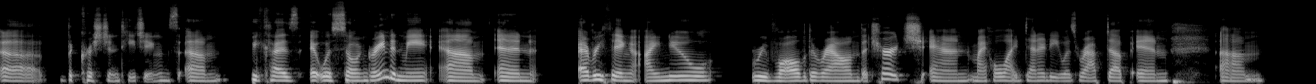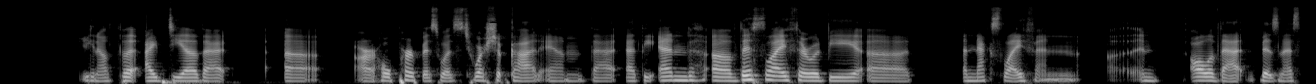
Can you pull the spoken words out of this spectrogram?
uh, the christian teachings um, because it was so ingrained in me um, and everything i knew revolved around the church and my whole identity was wrapped up in um you know the idea that uh our whole purpose was to worship God and that at the end of this life there would be a a next life and uh, and all of that business.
